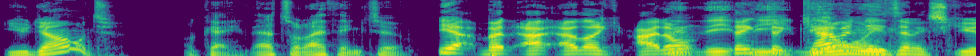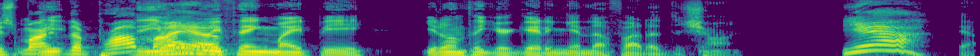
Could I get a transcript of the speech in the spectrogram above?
you don't. Okay, that's what I think too. Yeah, but I, I like I don't The- think the- that the Kevin only- needs an excuse. My the, problem the I only have, thing might be you don't think you're getting enough out of Deshaun. yeah, Yeah.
